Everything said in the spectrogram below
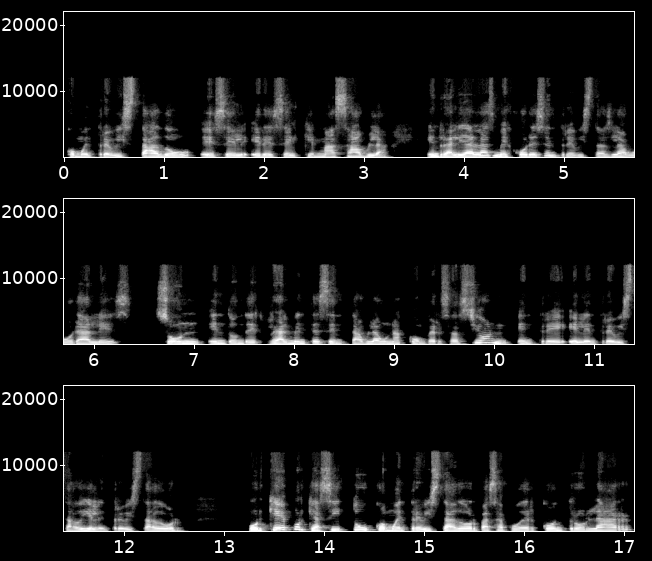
como entrevistado, es el, eres el que más habla. En realidad, las mejores entrevistas laborales son en donde realmente se entabla una conversación entre el entrevistado y el entrevistador. ¿Por qué? Porque así tú como entrevistador vas a poder controlar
